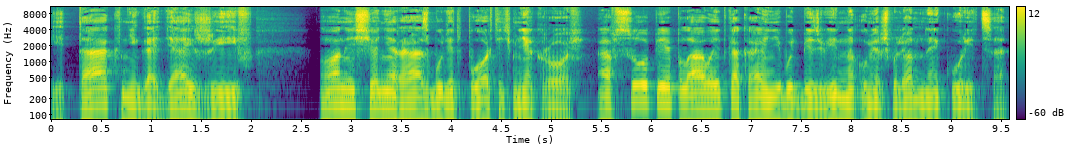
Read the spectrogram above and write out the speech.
И так негодяй жив. Он еще не раз будет портить мне кровь, а в супе плавает какая-нибудь безвинно умершвленная курица.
